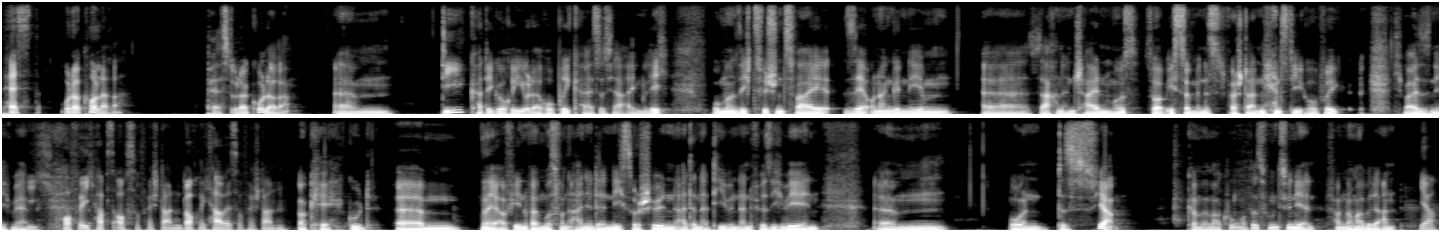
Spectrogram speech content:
Pest oder Cholera. Pest oder Cholera. Ähm, die Kategorie oder Rubrik heißt es ja eigentlich, wo man sich zwischen zwei sehr unangenehmen äh, Sachen entscheiden muss. So habe ich zumindest verstanden jetzt die Rubrik. Ich weiß es nicht mehr. Ich hoffe, ich habe es auch so verstanden. Doch, ich habe es so verstanden. Okay, gut. Ähm, naja, auf jeden Fall muss man eine der nicht so schönen Alternativen dann für sich wählen. Ähm, und das, ja, können wir mal gucken, ob das funktioniert. Fang doch mal bitte an. Ja,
